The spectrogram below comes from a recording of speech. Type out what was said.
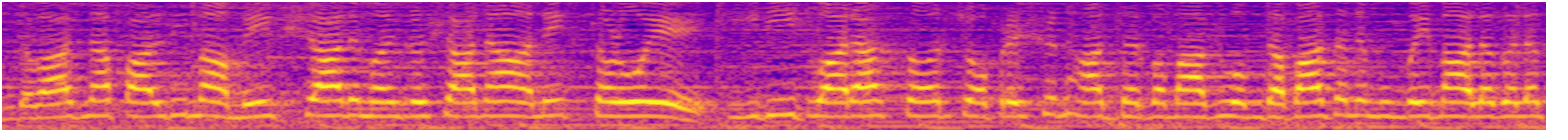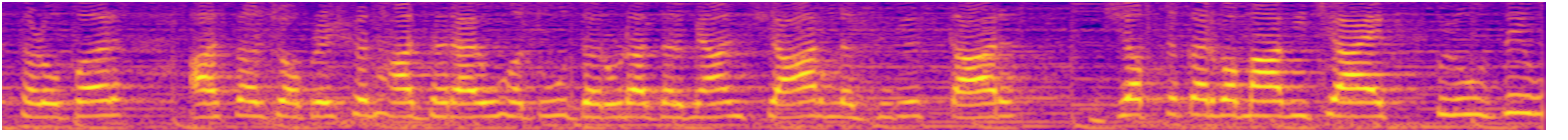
અમદાવાદના પાલડીમાં અમિત શાહ અને મહેન્દ્ર શાહના અનેક સ્થળોએ ઈડી દ્વારા સર્ચ ઓપરેશન હાથ ધરવામાં આવ્યું. અમદાવાદ અને મુંબઈમાં અલગ અલગ સ્થળો પર આ સર્ચ ઓપરેશન હાથ ધરાયું હતું. દરોડા દરમિયાન ચાર લક્ઝુરિયસ કાર જપ્ત કરવામાં આવી છે. આ એક્સક્લુઝિવ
